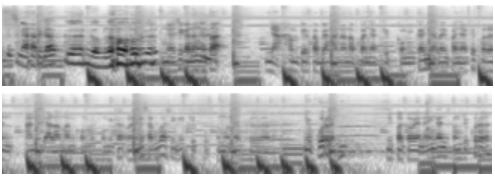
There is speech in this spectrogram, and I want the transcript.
Geus ngahargakeun goblok. Nya sih kadang eta nya hampir kabehanan penyakit komikanya lain penyakit pada anu di alaman komik komika. Orangnya sarua sih kayak gitu. Namun ke nyukur di pegawai naing kan tukang cukur eh.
